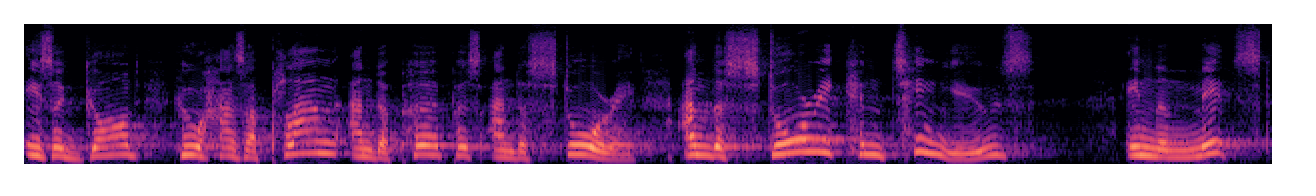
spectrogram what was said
is a God who has a plan and a purpose and a story, and the story continues in the midst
